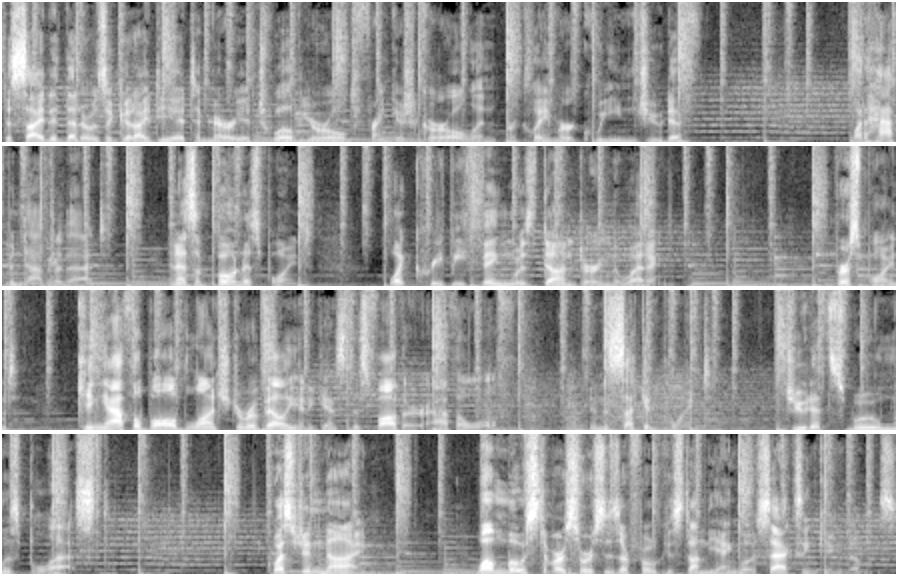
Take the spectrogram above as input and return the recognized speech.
decided that it was a good idea to marry a 12 year old Frankish girl and proclaim her Queen Judith? What happened after that? And as a bonus point, what creepy thing was done during the wedding? First point King Athelbald launched a rebellion against his father, Athelwulf. In the second point, Judith's womb was blessed. Question 9. While most of our sources are focused on the Anglo Saxon kingdoms,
